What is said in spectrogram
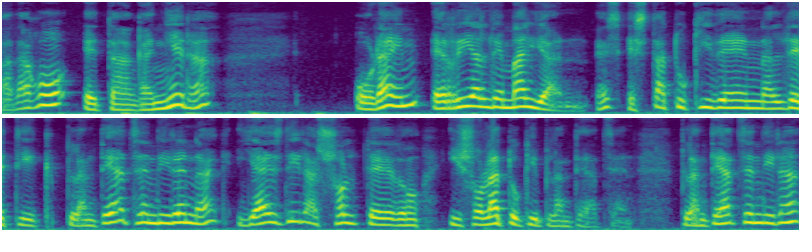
Badago eta gainera, orain herrialde mailan, ez, estatukideen aldetik planteatzen direnak, ja ez dira solte edo isolatuki planteatzen. Planteatzen dira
